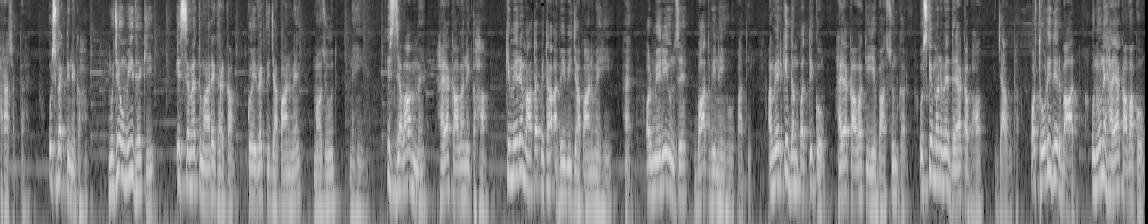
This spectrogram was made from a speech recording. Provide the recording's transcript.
हरा सकता है। उस व्यक्ति ने कहा, मुझे उम्मीद है कि इस समय तुम्हारे घर का कोई व्यक्ति जापान में मौजूद नहीं है। इस जवाब में हयाकावा ने कहा कि मेरे माता पिता अभी भी जापान में ही हैं और मेरी उनसे बात भी नहीं हो पाती। अमेरिकी दंपत्ति को हयाकावा की ये बात सुनकर उसके मन में दया का भाव जाग उठा और थोड़ी देर बाद उन्होंने हयाकावा को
